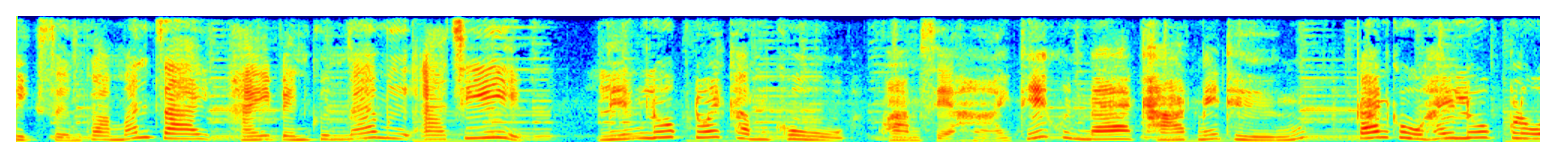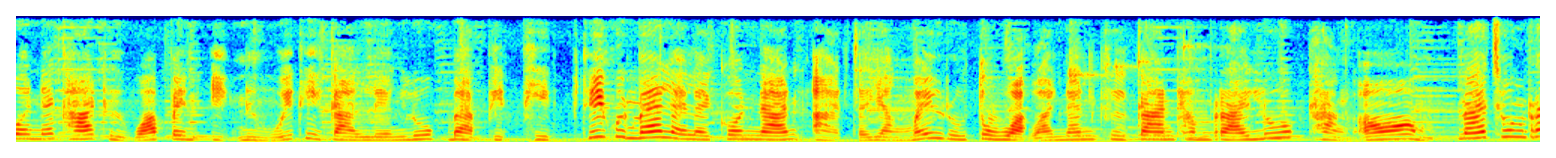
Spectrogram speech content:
นิคเสริมความมั่นใจ ให้เป็นคุณแม่มืออาชีพ เลี้ยงลูกด้วยคำขู่ ความเสียหายที่คุณแม่คาดไม่ถึง การขู่ให้ลูกกลัวนะคะ ถือว่าเป็นอีกหนึ่งวิธีการเลี้ยงลูกแบบผิดๆที่คุณแม่หลาย ๆ คนนั้นอาจจะยังไม่รู้ตัวว่านั่นคือการทำร้ายลูกทางอ้อม แม้ช่วงแร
